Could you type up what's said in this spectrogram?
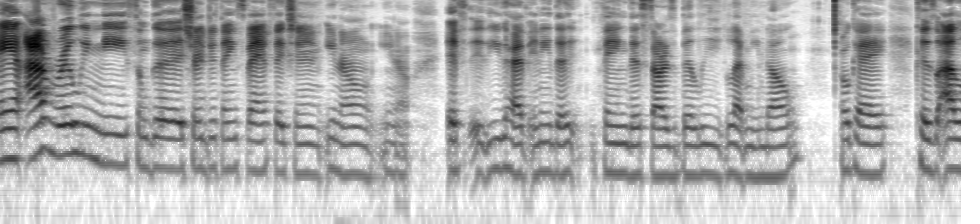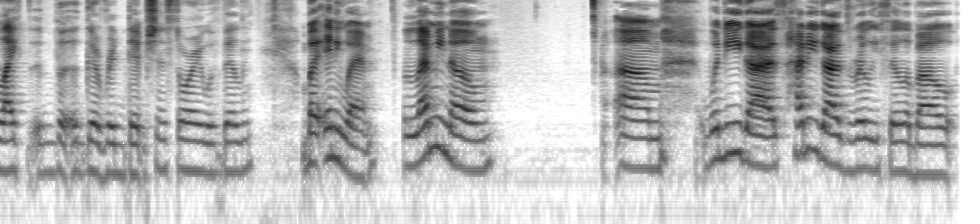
and I really need some good Stranger Things fan fiction. You know, you know, if, if you have anything that stars Billy, let me know. Okay, because I like the, the good redemption story with Billy. But anyway, let me know. Um, what do you guys? How do you guys really feel about?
